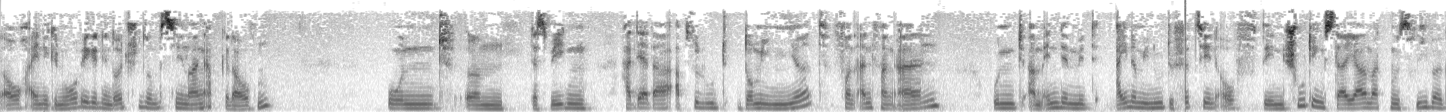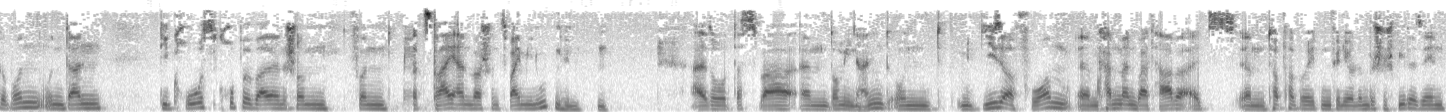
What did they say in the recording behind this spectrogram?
auch einige Norweger den Deutschen so ein bisschen den Rang abgelaufen. Und ähm, deswegen hat er da absolut dominiert von Anfang an und am Ende mit einer Minute 14 auf den Shootingstar Jan Magnus Rieber gewonnen und dann die große Gruppe war dann schon von Platz 3 an war schon zwei Minuten hinten. Also das war ähm, dominant und mit dieser Form ähm, kann man Watabe als ähm, Top-Favoriten für die Olympischen Spiele sehen.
